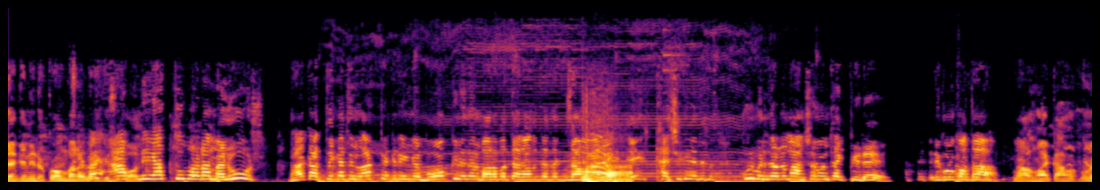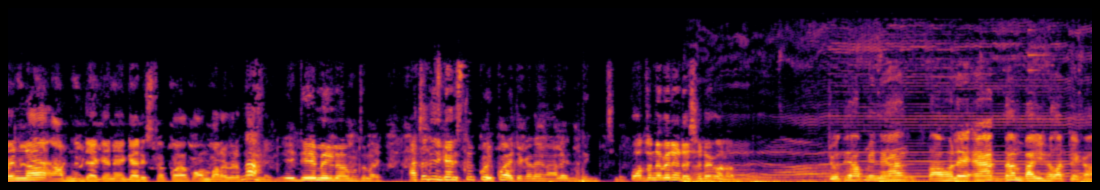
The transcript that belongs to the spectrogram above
দেখেন এটা কম ভাড়া করে কিছু আপনি এত বড় একটা মানুষ ঢাকার থেকে আছে লাখ টাকা রিঙ্গে বক কিনে দেন বারো তেরো হাজার টাকা জামা। এই খাসি কিনে দেবেন কুরবানি যাবেন মান সম্মান থাকবি রে। এটা কোনো কথা? না হয় কাকু করবেন না আপনি দেখেন এই গাড়ি স্টক কয় কম ভাড়া করে না এই দিয়ে মেরে নেওয়ার মতো লাগে। আচ্ছা দিদি গাড়ি কই কয় টাকা দেয় নাহলে দেখছি। কত নেবেন এটা সেটা যদি আপনি নেন তাহলে একদম বাইশ হাজার টাকা।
